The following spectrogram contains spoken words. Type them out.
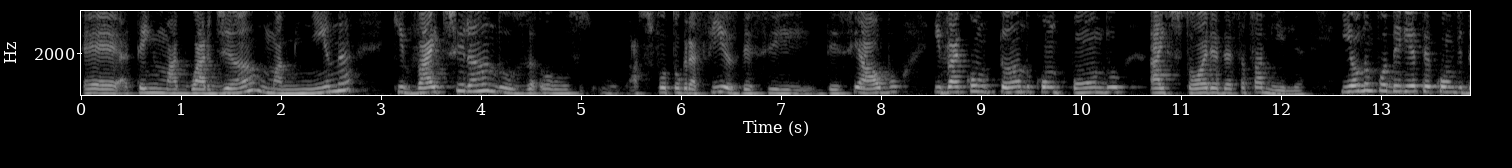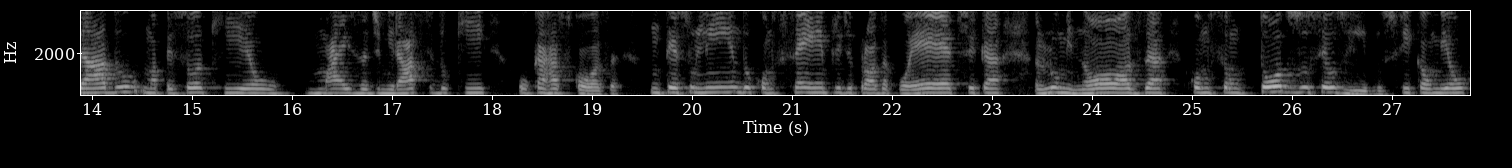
é, tem uma guardiã, uma menina, que vai tirando os, os, as fotografias desse, desse álbum e vai contando, compondo a história dessa família. E eu não poderia ter convidado uma pessoa que eu mais admirasse do que o Carrascosa, um texto lindo, como sempre, de prosa poética, luminosa, como são todos os seus livros. Fica o meu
